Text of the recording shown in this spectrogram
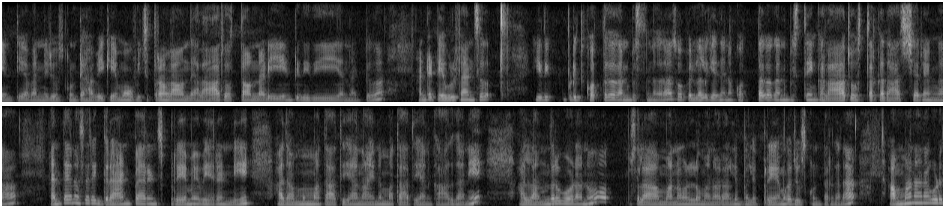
ఏంటి అవన్నీ చూసుకుంటే హవీకేమో విచిత్రంలా ఉంది. అలా చూస్తూ ఉన్నాడు ఏంటిది ఇది అన్నట్టు. అంటే టేబుల్ ఫ్యాన్స్ ఇది ఇప్పుడు ఇది కొత్తగా కనిపిస్తుంది కదా సో పిల్లలకి ఏదైనా కొత్తగా కనిపిస్తే ఇంకా అలా చూస్తారు కదా ఆశ్చర్యంగా. ఎంతైనా సరే గ్రాండ్ పేరెంట్స్ ప్రేమే వేరండి. అది అమ్మమ్మ తాతయ్య నాయనమ్మ తాతయ్య అని కాదు కానీ వాళ్ళందరూ కూడాను అసలు ఆ మనవాళ్ళు మనవరాల్ని భలే ప్రేమగా చూసుకుంటారు కదా. అమ్మ నాన్న కూడా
